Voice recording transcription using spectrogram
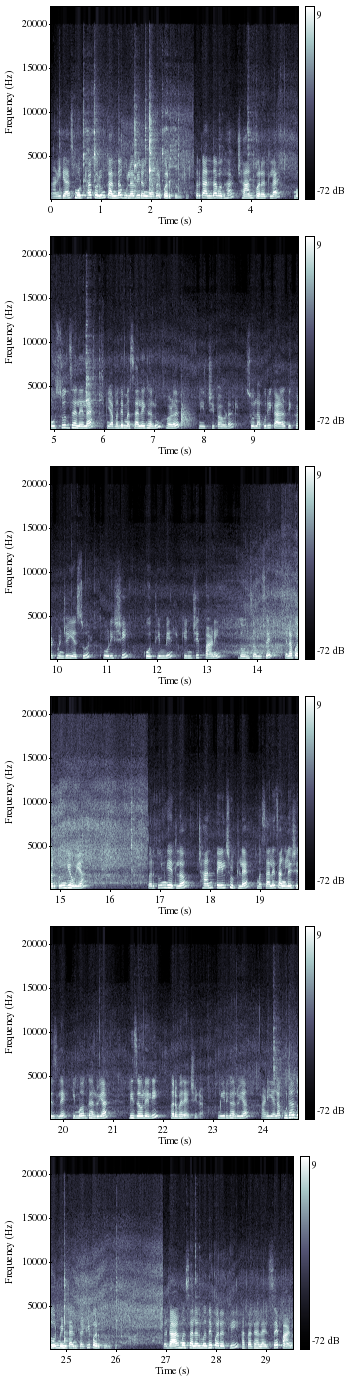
आणि गॅस मोठा करून कांदा गुलाबी रंगावर परतून घेऊ तर कांदा बघा छान परतला आहे मौसूद झालेला आहे यामध्ये मसाले घालू हळद मिरची पावडर सोलापुरी काळं तिखट म्हणजे येसूर थोडीशी कोथिंबीर किंचित पाणी दोन चमचे. याला परतून घेऊया. परतून घेतलं छान तेल सुटलं आहे मसाले चांगले शिजले की मग घालूया भिजवलेली हरभऱ्याची डाळ. मीठ घालूया आणि याला पुन्हा दोन मिनिटांसाठी परतून घेऊ तर डाळ मसाल्यांमध्ये परतली आता घालायचं आहे पाणी.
